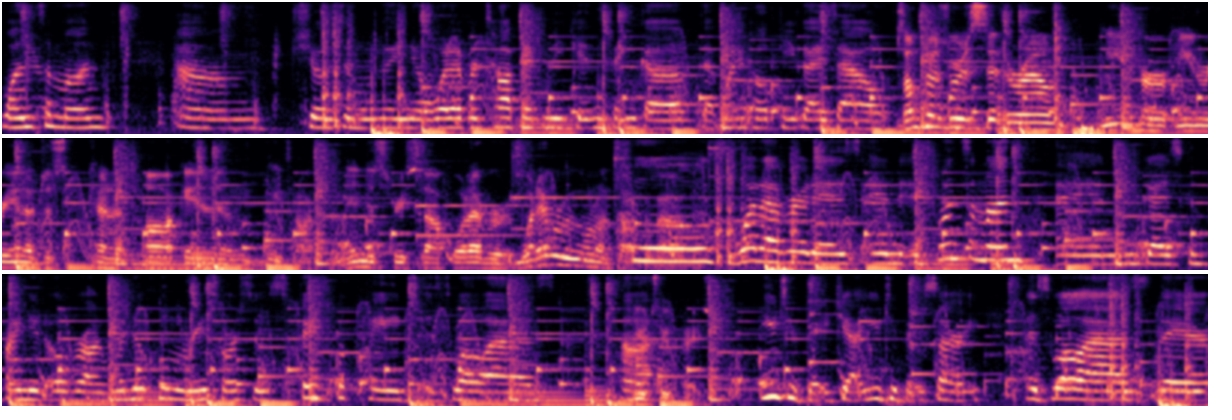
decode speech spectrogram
once a month. Um, shows them you know whatever topic we can think of that might help you guys out. sometimes we're just sitting around, me and her, me and Reanna, just kind of talking, and we talk some industry stuff, whatever, whatever we want to talk about. tools, whatever it is, and it's once a month, and you guys can find it over on Window Cleaning Resources Facebook page as well as uh, YouTube page. YouTube page, yeah, YouTube page, sorry, as well as their,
